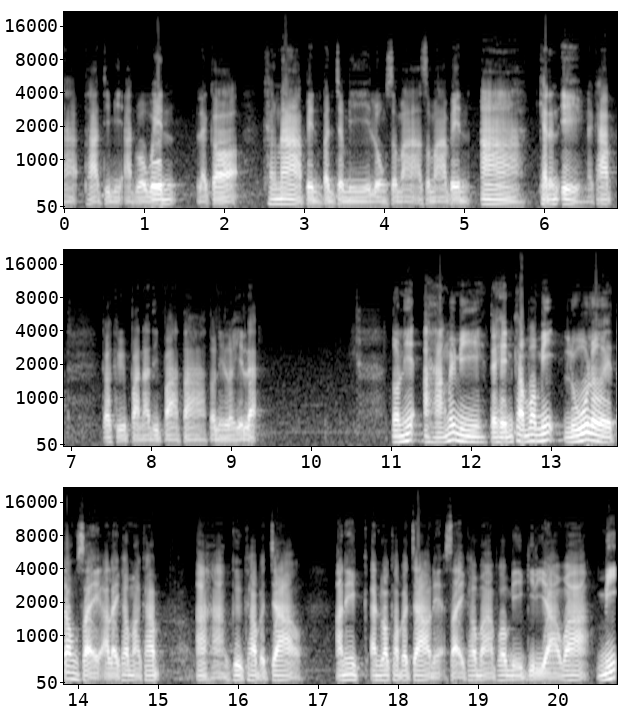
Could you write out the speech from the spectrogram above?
นะธาตุที่มีอัดว่าเว้น แล้วก็ข้างหน้าเป็นปัญจมีลงสมาอสมาเป็นอาแค่นั้นเองนะครับ ก็คือปานาติปาตา ตอนนี้เราเห็นแล้ว ตอนนี้อาหารไม่มีแต่เห็นคำว่ามิรู้เลยต้องใส่อะไรเข้ามาครับ อาหารคือข้าพเจ้า อันนี้อันว่าข้าพเจ้าเนี่ยใส่เข้ามา เพราะมีกิริยาว่ามิ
